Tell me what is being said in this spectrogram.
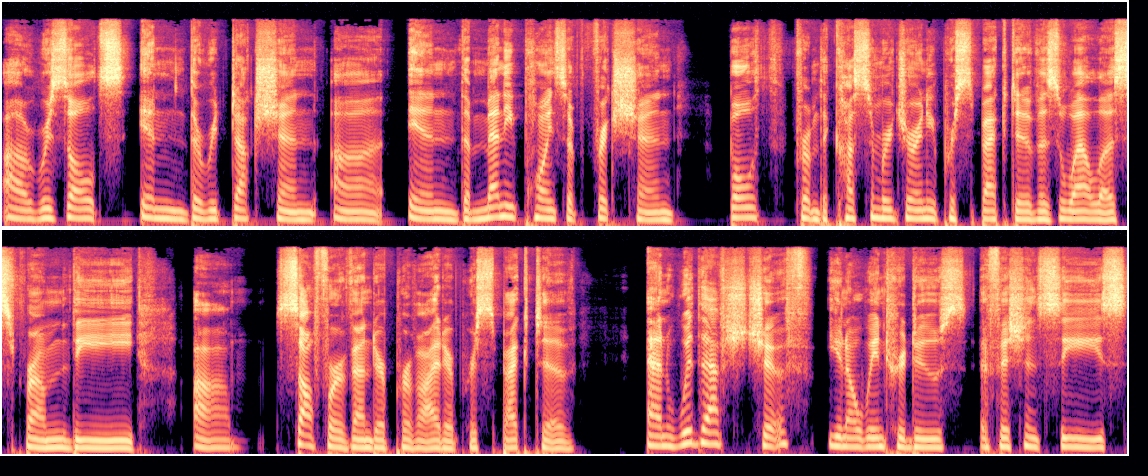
Uh, results in the reduction uh, in the many points of friction, both from the customer journey perspective as well as from the um, software vendor provider perspective. And with that shift, you know, we introduce efficiencies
